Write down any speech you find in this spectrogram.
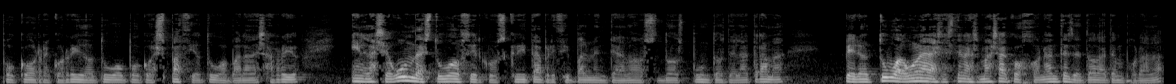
poco recorrido tuvo, poco espacio tuvo para desarrollo. En la segunda estuvo circunscrita principalmente a dos, dos puntos de la trama, pero tuvo algunas de las escenas más acojonantes de toda la temporada.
